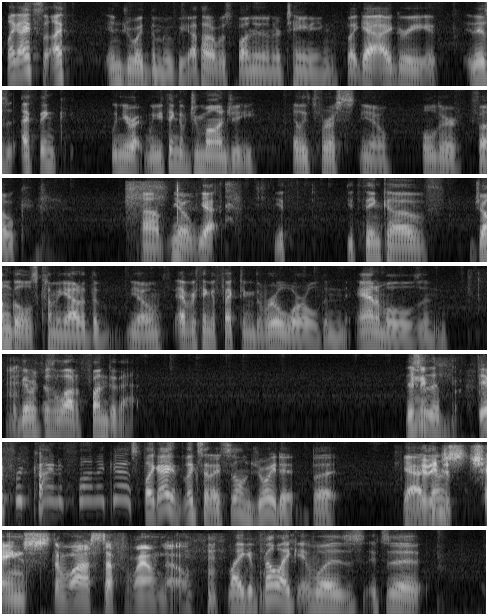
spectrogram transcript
like I, I enjoyed the movie. I thought it was fun and entertaining. But yeah, I agree. It, it is. I think when you're when you think of Jumanji, at least for us, you know, older folk, um, you know, yeah, you you think of jungles coming out of the, you know, everything affecting the real world and animals and like, there was just a lot of fun to that. This And is a different kind of fun, I guess. Like I like I said, I still enjoyed it, but yeah, Yeah, they just changed a lot of stuff around though. like it felt like it was it's a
